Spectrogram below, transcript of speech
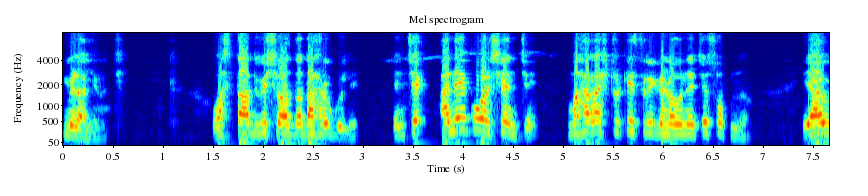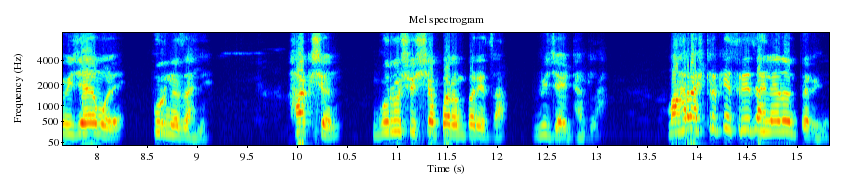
मिळाली होती. वस्ताद विश्वासदादा हरगुले यांचे अनेक वर्षांचे महाराष्ट्र केसरी घडवण्याचे स्वप्न या विजयामुळे पूर्ण झाले. हा क्षण गुरु शिष्य परंपरेचा विजय ठरला. महाराष्ट्र केसरी झाल्यानंतरही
